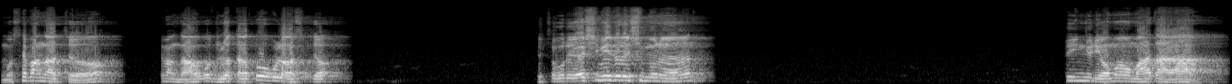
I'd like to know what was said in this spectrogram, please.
뭐 세 방 나왔죠. 세 방 나오고 눌렀다가 또 올라갔었죠. 유튜브를 열심히 들으신 분은 수익률이 어마어마하다.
